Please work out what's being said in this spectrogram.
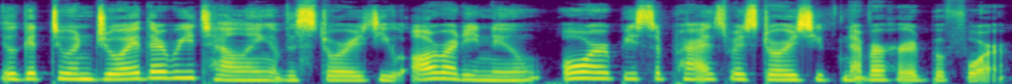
You'll get to enjoy their retelling of the stories you already knew or be surprised by stories you've never heard before.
